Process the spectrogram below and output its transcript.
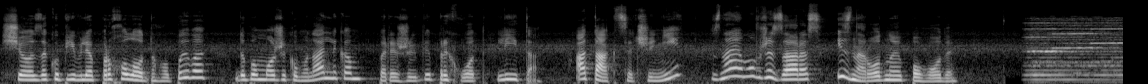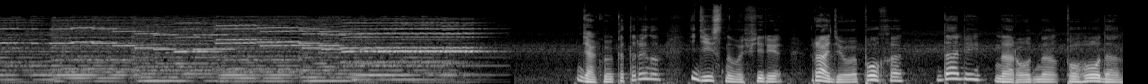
що закупівля прохолодного пива допоможе комунальникам пережити приход літа. А так це чи ні, знаємо вже зараз із народної погоди. Дякую, Катерино. І дійсно в ефірі Радіо Епоха. Далі народна погода.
